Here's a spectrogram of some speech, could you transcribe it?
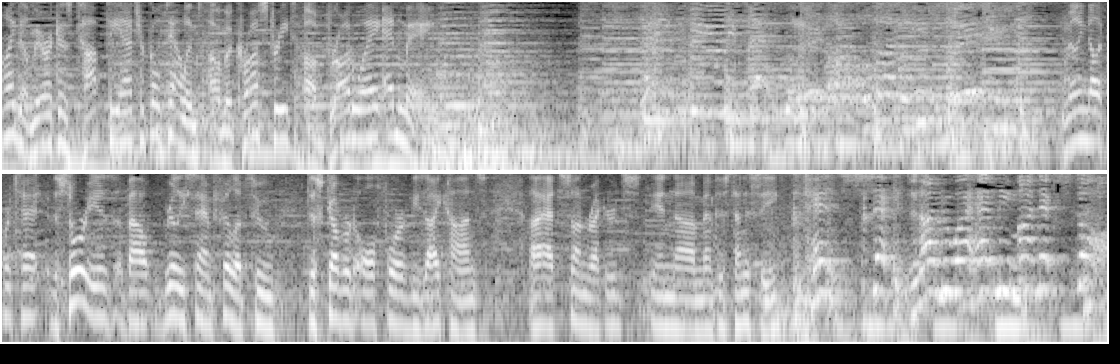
Find America's top theatrical talents on the cross streets of Broadway and Main. Million Dollar Quartet. The story is about really Sam Phillips, who discovered all four of these icons uh, at Sun Records in uh, Memphis, Tennessee. Ten seconds, and I knew I had me my next star.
